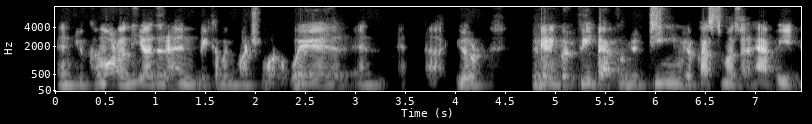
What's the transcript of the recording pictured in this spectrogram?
and you come out on the other end becoming much more aware, and, and uh, you're you're getting good feedback from your team, your customers are happy.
